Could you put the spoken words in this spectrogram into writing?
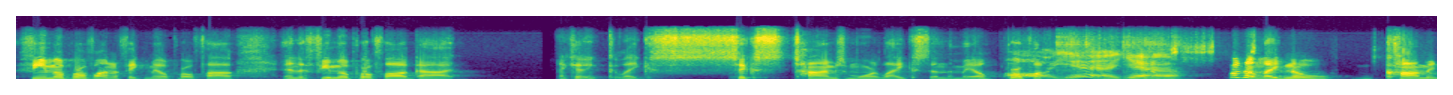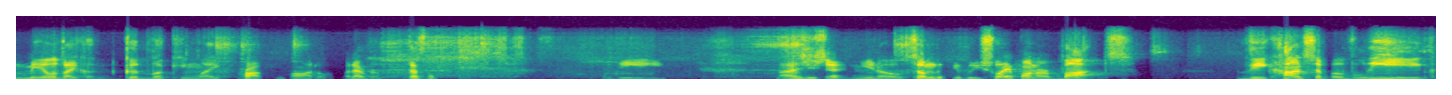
female profile and a fake male profile and the female profile got I think like six times more likes than the male profile Oh yeah, yeah. wasn't like no common male, like a good looking like proper model, whatever. That's what the as you said, you know, some of the people you swipe on are bots. The concept of league,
